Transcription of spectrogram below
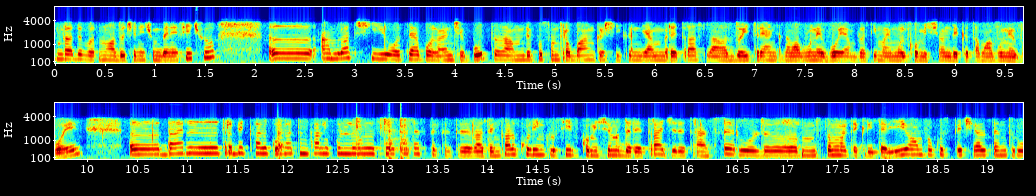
într-adevăr, nu aduce niciun beneficiu. Uh, am luat și o țeapă la început, am depus într-o bancă și când i-am retras la 2-3 ani când am avut nevoie, am plătit mai mult comision decât am avut nevoie. Uh, dar uh, trebuie calculat în calcul uh, toate aspectele trebuie luate în calcul, inclusiv comisionul de retragere, transferul, uh, sunt multe criterii. Eu am făcut special pentru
